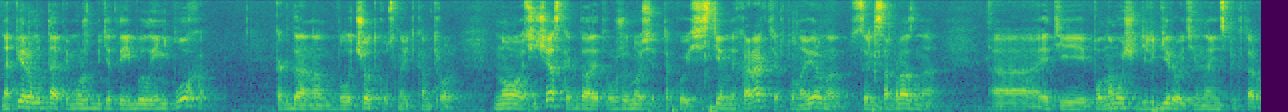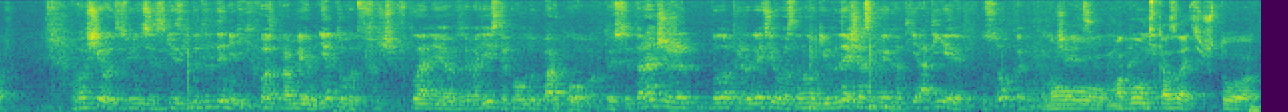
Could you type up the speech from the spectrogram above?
на первом этапе, может быть, это и было и неплохо, когда надо было четко установить контроль. Но сейчас, когда это уже носит такой системный характер, то, наверное, целесообразно э, эти полномочия делегировать и на инспекторов. Вообще, вот извините, с ГИБДД никаких у вас проблем нету вот в, в плане взаимодействия по поводу парковок? То есть это раньше же была прерогатива в основном ГИБДД, а сейчас мы их отъ, отъели кусок. Ну, могу вам сказать, что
